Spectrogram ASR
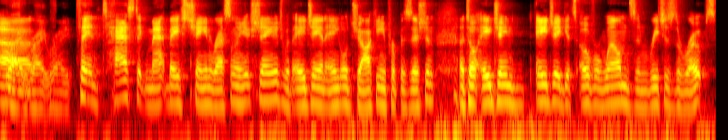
right, Uh, right, right. fantastic mat-based chain wrestling exchange with AJ and Angle jockeying for position until AJ AJ gets overwhelmed and reaches the ropes.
